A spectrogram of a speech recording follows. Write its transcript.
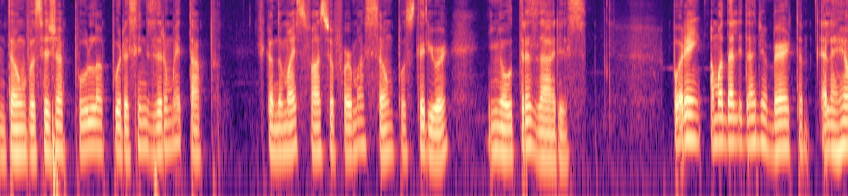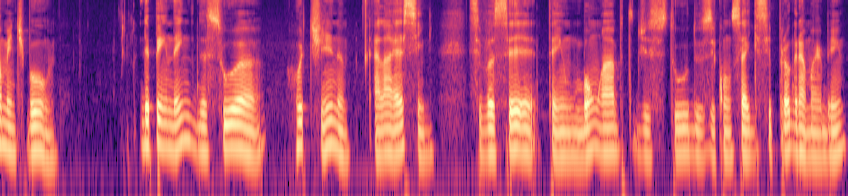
Então, você já pula, por assim dizer, uma etapa, ficando mais fácil a formação posterior em outras áreas. Porém, a modalidade aberta, ela é realmente boa. Dependendo da sua rotina, ela é sim. Se você tem um bom hábito de estudos e consegue se programar bem,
